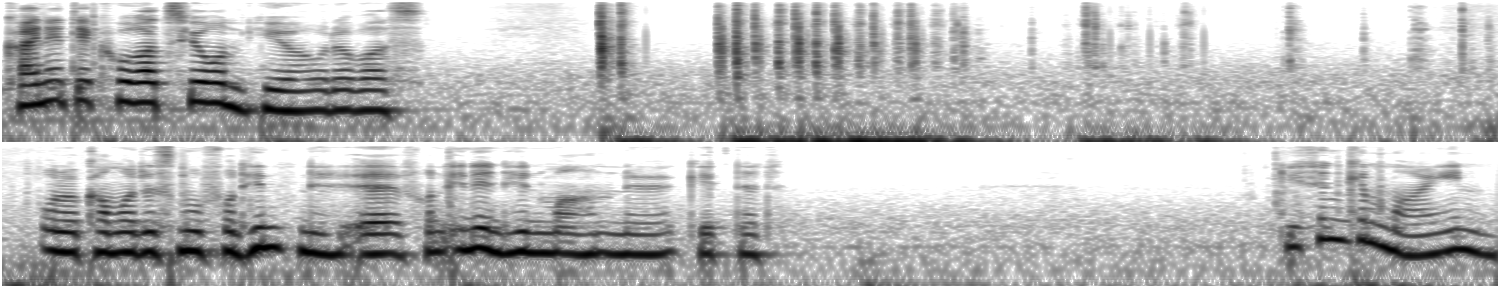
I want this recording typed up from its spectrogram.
Keine Dekoration hier, oder was? Oder kann man das nur von hinten, äh, von innen hin machen? Nö, geht nicht. Die sind gemein.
